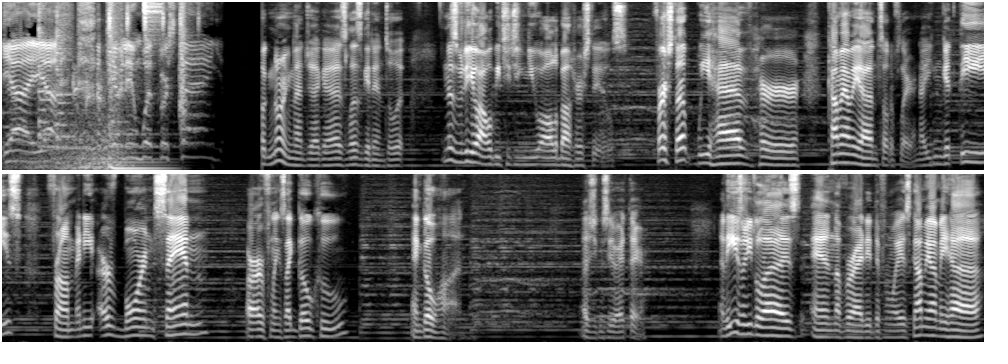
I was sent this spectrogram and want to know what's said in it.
Yeah, yeah. Appearing in with first bang. Ignoring that jackass, let's get into it. In this video, I will be teaching you all about her steals. First up, we have her Kamehameha and Solar Flare. Now, you can get these from any Earthborn Saiyan or Earthlings like Goku and Gohan. As you can see right there. And these are utilized in a variety of different ways. Kamehameha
